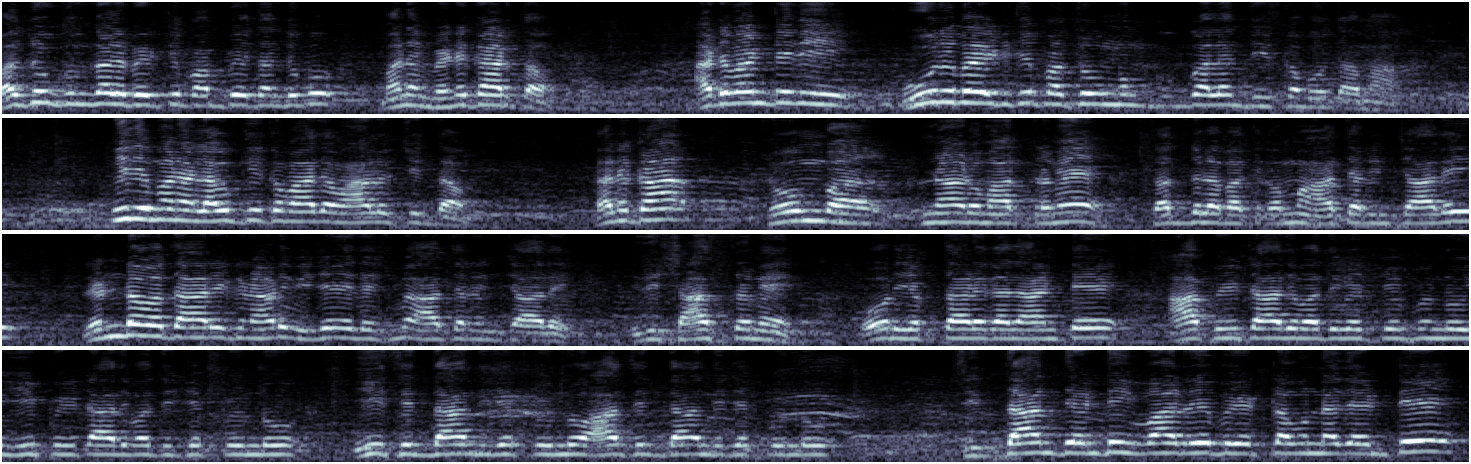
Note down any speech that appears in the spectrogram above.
పసుపు కుంకలు పెట్టి పంపేటందుకు మనం వెనకాడతాం. అటువంటిది ఊరి బయటికి పశువు కుంకలను తీసుకుపోతామా? ఇది మన లౌకికవాదం ఆలోచిద్దాం. కనుక సోమవారం నాడు మాత్రమే సద్దుల బతుకమ్మ ఆచరించాలి. రెండవ తారీఖు నాడు విజయదశమి ఆచరించాలి. ఇది శాస్త్రమే. ఓడు చెప్తాడు కదా అంటే ఆ పీఠాధిపతి చెప్పిండు ఈ పీఠాధిపతి చెప్పిండు ఈ సిద్ధాంతి చెప్పిండు ఆ సిద్ధాంతి చెప్పిండు. సిద్ధాంతి అంటే ఇవాళ రేపు ఎట్లా ఉన్నది అంటే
